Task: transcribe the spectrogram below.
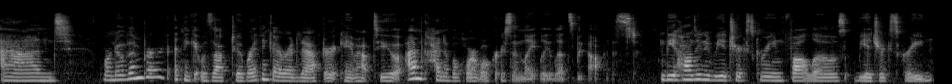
and or November. I think it was October. I think I read it after it came out too. I'm kind of a horrible person lately, let's be honest. The Haunting of Beatrix Greene follows Beatrix Greene.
